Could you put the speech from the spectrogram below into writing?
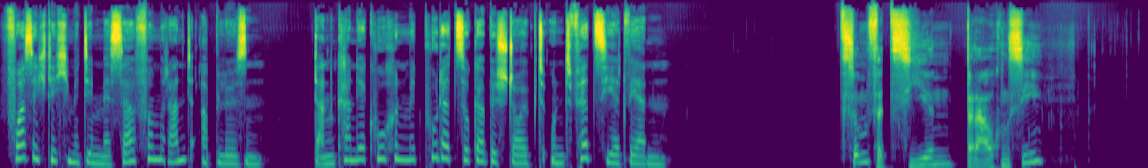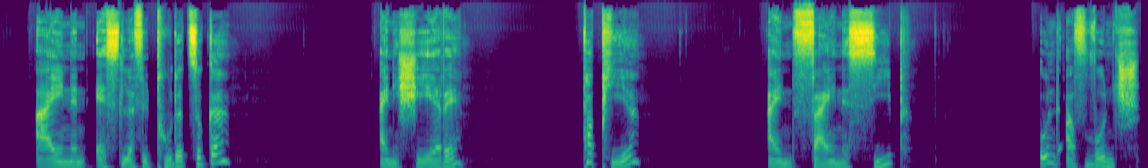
vorsichtig mit dem Messer vom Rand ablösen. Dann kann der Kuchen mit Puderzucker bestäubt und verziert werden. Zum Verzieren brauchen Sie einen Esslöffel Puderzucker, eine Schere, Papier, ein feines Sieb, und auf Wunsch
